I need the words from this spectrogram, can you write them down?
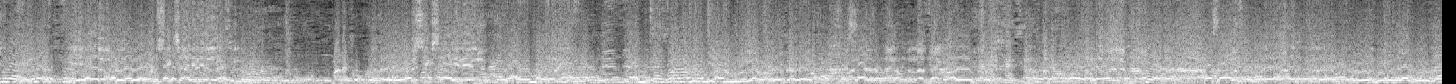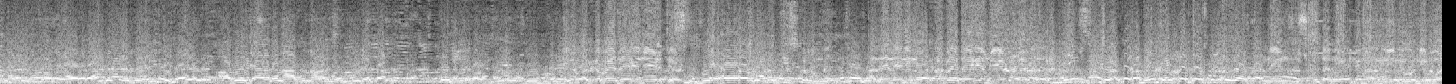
కూడా శిక్ష ఐదేళ్ళు మనకు ఓటు శిక్ష ఐదేళ్ళు. అదే జాగ్రత్త నాకు నాలుగు మూడు ఎకరాలు. నేను ధైర్యం చేయడు తీసుకున్నాం అదే నేను నిన్ను ధైర్యం చేయడం నేను చూసుకుంటాను నేను నేను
